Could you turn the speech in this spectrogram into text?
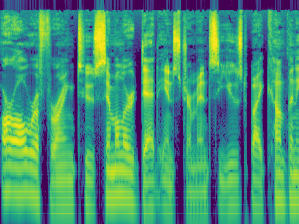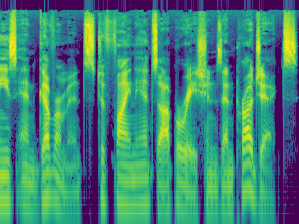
are all referring to similar debt instruments used by companies and governments to finance operations and projects.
